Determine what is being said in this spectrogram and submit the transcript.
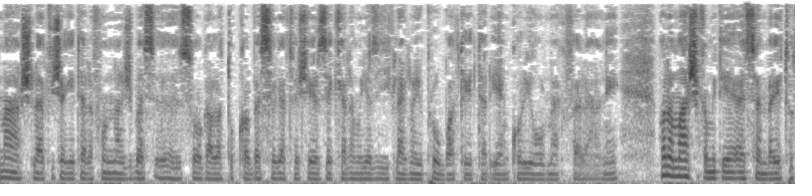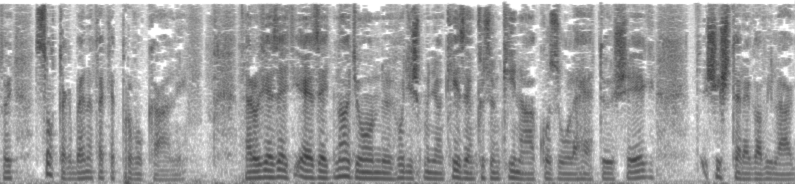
más lelkisegi telefonnal is besz- szolgálatokkal beszélgetve és érzékelem, hogy az egyik legnagyobb próbatétel ilyenkor jól megfelelni. Van a másik, amit eszembe jutott, hogy szoktak benneteket provokálni. Mert ugye ez egy, ez egy nagyon, hogy is mondjam, kézen közön kínálkozó lehetőség, sistereg a világ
